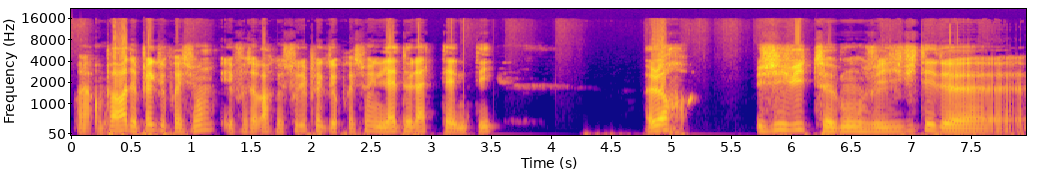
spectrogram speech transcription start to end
voilà, on peut avoir des plaques de pression. Il faut savoir que sous les plaques de pression, il y a de la TNT. Alors, j'évite, bon, je vais éviter de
